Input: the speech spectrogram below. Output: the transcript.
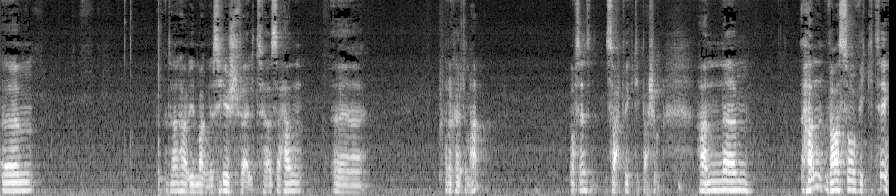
Um, der har vi Magnus Hirschfeldt. Altså han uh, Har dere hørt om han? Også en svært viktig person. Han, um, han var så viktig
